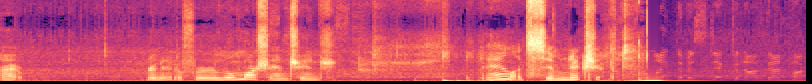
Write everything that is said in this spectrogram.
Alright. We're gonna go for a little Marchand change. And let's sim next shift. the length of his stick to knock that puck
